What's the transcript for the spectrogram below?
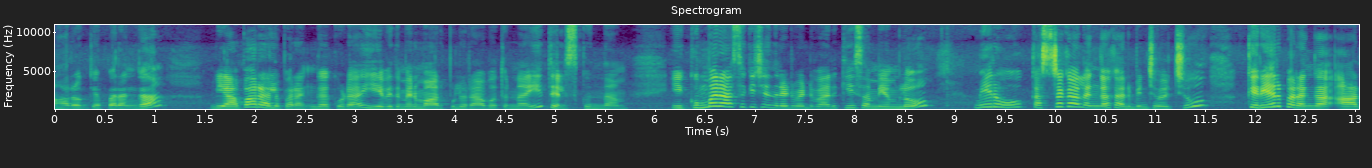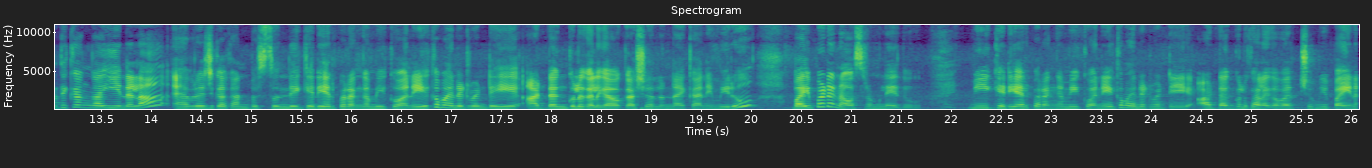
ఆరోగ్యపరంగా వ్యాపారాల పరంగా కూడా ఏ విధమైన మార్పులు రాబోతున్నాయి తెలుసుకుందాం. ఈ కుంభరాశికి చెందినటువంటి వారికి ఈ సమయంలో మీరు కష్టకాలంగా కనిపించవచ్చు. కెరియర్ పరంగా ఆర్థికంగా ఈ నెల యావరేజ్గా కనిపిస్తుంది. కెరియర్ పరంగా మీకు అనేకమైనటువంటి అడ్డంకులు కలిగే అవకాశాలు ఉన్నాయి కానీ మీరు భయపడని అవసరం లేదు. మీ కెరియర్ పరంగా మీకు అనేకమైనటువంటి అడ్డంకులు కలగవచ్చు. మీ పైన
